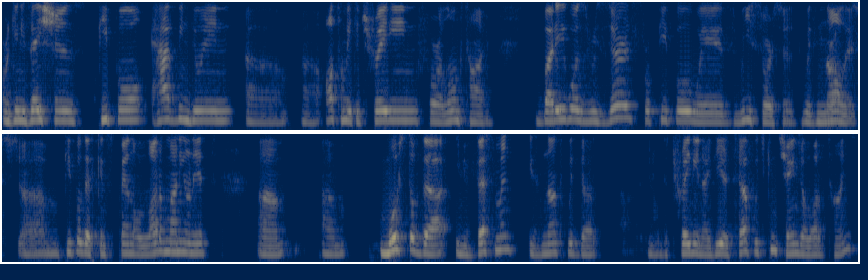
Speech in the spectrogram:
organizations, people have been doing uh, uh automated trading for a long time, but it was reserved for people with resources, with knowledge, um, people that can spend a lot of money on it. Um, um, most of the investment is not with the you know the trading idea itself which can change a lot of times.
